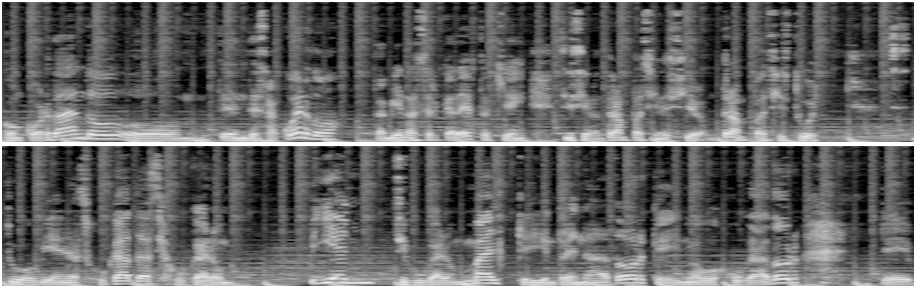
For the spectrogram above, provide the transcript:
concordando o en desacuerdo también acerca de esto, quién si hicieron trampas, si no hicieron trampas, si estuvo, estuvo bien las jugadas, si jugaron bien, si jugaron mal, que entrenador, que nuevo jugador, que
